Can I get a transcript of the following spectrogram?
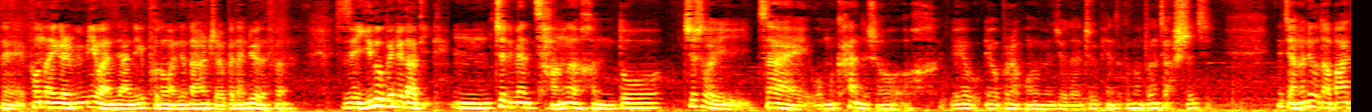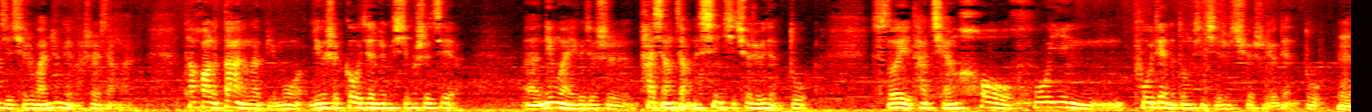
对，碰到一个人民币玩家，你一个普通玩家当然只有被他虐的份，所以一路被虐到底。嗯，这里面藏了很多。之所以在我们看的时候，也有也有不少朋友们觉得这个片子根本不用讲十集，你讲个六到八集，其实完全可以把事儿讲完。他花了大量的笔墨，一个是构建这个西部世界，呃，另外一个就是他想讲的信息确实有点多，所以他前后呼应铺垫的东西其实确实有点多。嗯，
